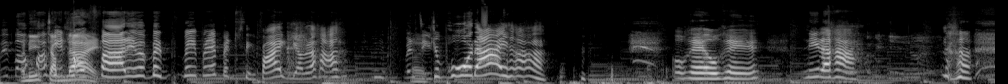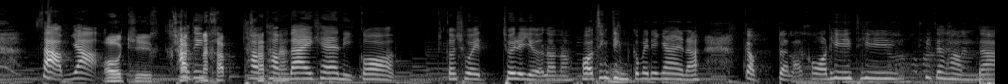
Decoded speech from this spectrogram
ไม่บล็อกอันนี้ความจำคิได้ท้องฟ้านี่มันเป็นไม่ไม่ได้เป็นสีฟ้าอย่างเดียวนะคะ เป็นเออสีชมพูได้ค่ะ โอเคโอเค นี่แหละค่ะสามอย่าง โอเค ชัดเอาจริงนะครับชัดทำนะทำได้แค่นี้ก็ก็ช่วยช่วยได้เยอะแล้วเนาะเพราะจริง ๆ ก็ไม่ได้ง่ายนะ กับแต่ละข้อที่ที่ที่จะทำได้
